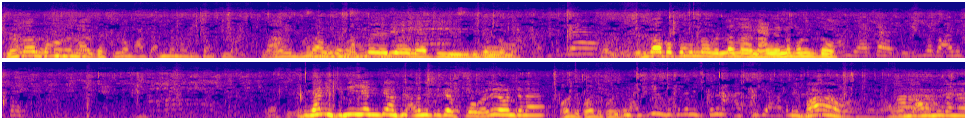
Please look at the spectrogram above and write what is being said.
நல்லா இருக்கமா நல்லா இருக்க. நாங்க full அங்க நம்ம ஏரியாவை நேற்று இது பண்ணணுமா எல்லா பக்கமும் தான் வெள்ளமா நாங்க என்ன பண்ணிட்டோம்? ஏன் நீ நீ ஏன் இங்க அலைஞ்சிட்டு இருக்க போ வெளியே வந்துட்டேனே நீ வா அவன் வந்து அவன் வந்துட்டாங்க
